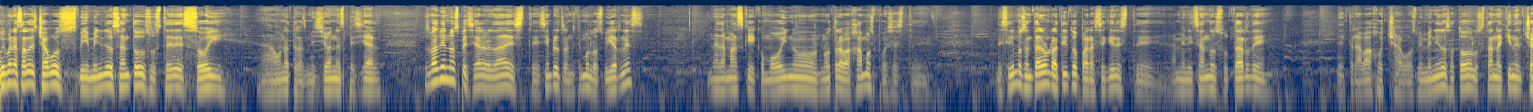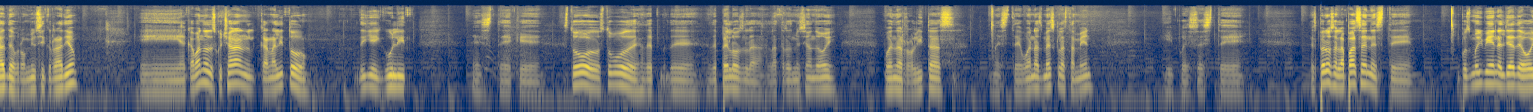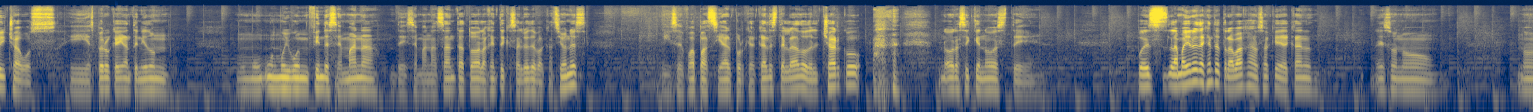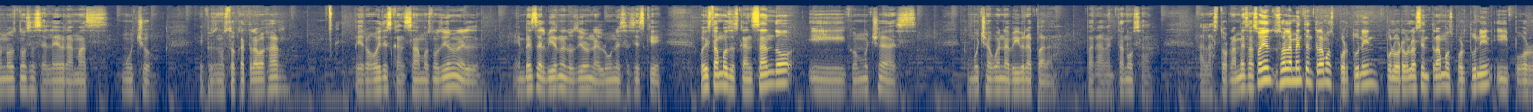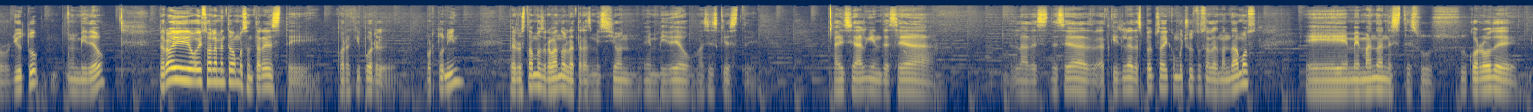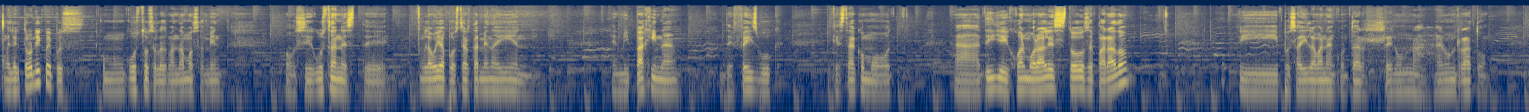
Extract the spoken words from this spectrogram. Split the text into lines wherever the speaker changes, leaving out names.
Muy buenas tardes, chavos. Bienvenidos a todos ustedes hoy a una transmisión especial. Pues más bien no especial, ¿verdad? Este, siempre transmitimos los viernes. Nada más que como hoy no, no trabajamos, pues este decidimos entrar un ratito para seguir este amenizando su tarde de trabajo, chavos. Bienvenidos a todos los que están aquí en el chat de Euromusic Radio. Eh, acabando de escuchar al canalito DJ Gulit, este que estuvo estuvo de, pelos la, la, transmisión de hoy. Buenas rolitas, este buenas mezclas también. Y pues este espero se la pasen este pues muy bien el día de hoy, chavos. Y espero que hayan tenido un, muy buen fin de semana de Semana Santa. Toda la gente que salió de vacaciones y se fue a pasear. Porque acá de este lado del charco, ahora sí que no, este. Pues la mayoría de gente trabaja, o sea que acá eso no, no, no se celebra más mucho. Y pues nos toca trabajar. Pero hoy descansamos. Nos dieron el, en vez del viernes nos dieron el lunes, así es que hoy estamos descansando y con muchas con mucha buena vibra para, para aventarnos a, a las tornamesas. Hoy solamente entramos por tuning, por lo regular entramos por tuning y por YouTube en video. Pero hoy, hoy solamente vamos a entrar este por aquí por el por tuning, pero estamos grabando la transmisión en video, así es que este ahí si alguien desea la desea adquirirla después, pues ahí con mucho gusto se las mandamos. Eh, me mandan este su, correo de electrónico y pues como un gusto se las mandamos también. O si gustan, este la voy a postear también ahí en, en mi página de Facebook que está como a DJ Juan Morales todo separado y pues ahí la van a encontrar en una en un rato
